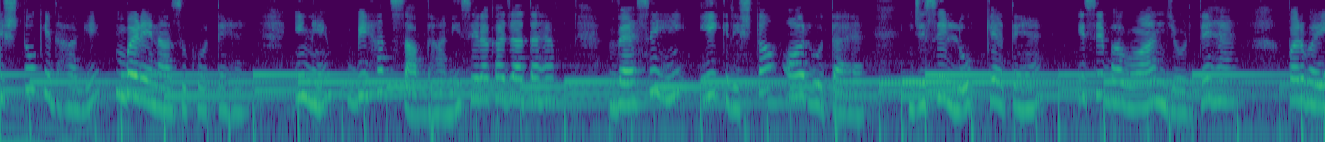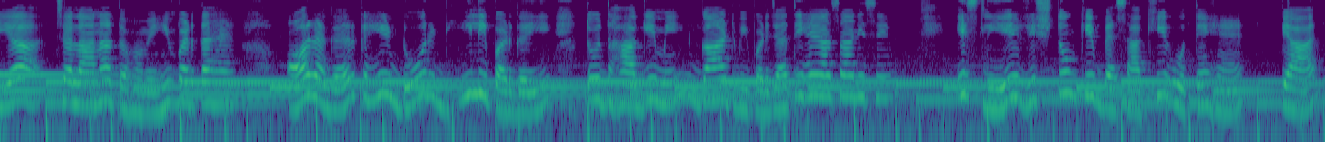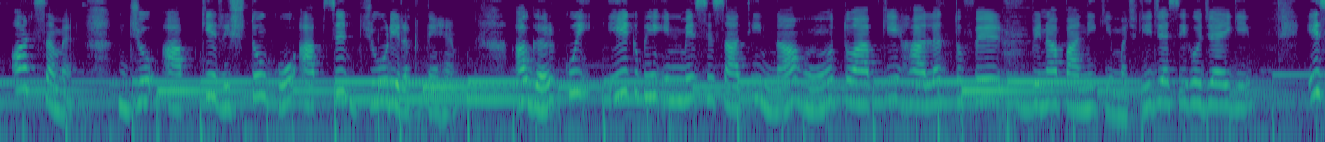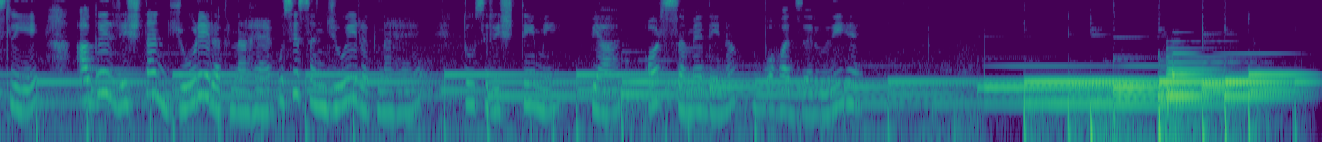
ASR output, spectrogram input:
रिश्तों के धागे बड़े नाजुक होते हैं। इन्हें बेहद सावधानी से रखा जाता है। वैसे ही एक रिश्ता और होता है, जिसे लोग कहते हैं, इसे भगवान जोड़ते हैं। पर भैया, चलाना तो हमें ही पड़ता है। और अगर कहीं डोर ढीली पड़ गई तो धागे में गांठ भी पड़ जाती है आसानी से। इसलिए रिश्तों के बैसाखी होते हैं प्यार और समय, जो आपके रिश्तों को आपसे जोड़े रखते हैं। अगर कोई एक भी इनमें से साथी ना हो तो आपकी हालत तो फिर बिना पानी की मछली जैसी हो जाएगी। इसलिए अगर रिश्ता जोड़े रखना है, उसे संजोए रखना है तो उस रिश्ते में प्यार और समय देना बहुत ज़रूरी है।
